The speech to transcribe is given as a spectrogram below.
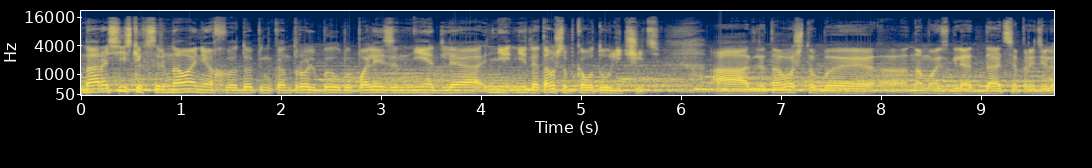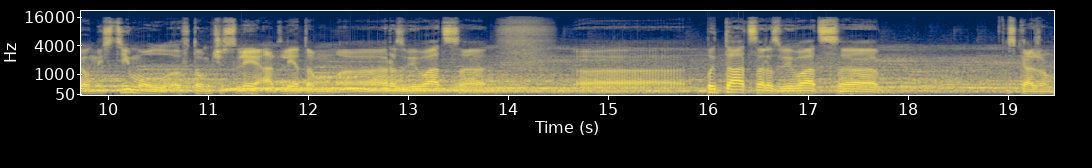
на российских соревнованиях допинг-контроль был бы полезен не для, не, не для того, чтобы кого-то уличить, а для того, чтобы, э, на мой взгляд, дать определенный стимул, в том числе атлетам э, развиваться, э, пытаться развиваться, скажем,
